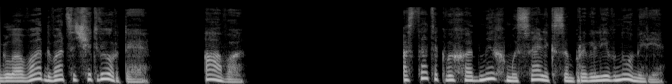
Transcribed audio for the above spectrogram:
Глава 24. Ава. Остаток выходных мы с Алексом провели в номере,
